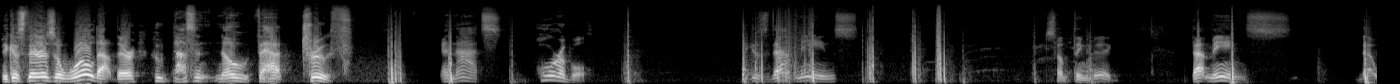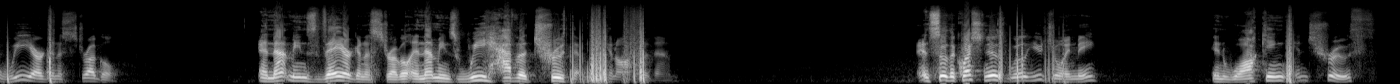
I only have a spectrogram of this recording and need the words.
Because there is a world out there who doesn't know that truth. And that's horrible. Because that means something big. That means that we are going to struggle. And that means they are going to struggle. And that means we have a truth that we can offer them. And so the question is will you join me in walking in truth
